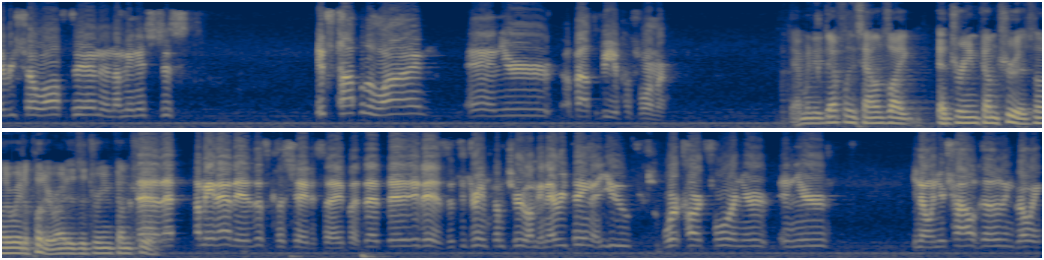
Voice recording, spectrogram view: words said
every so often. And I mean, it's just it's top of the line, and you're about to be a performer. I mean, it definitely sounds like a dream come true. It's another way to put it, right? It's a dream come true. Yeah, that, I mean, that is that's cliche to say, but that, that it is. It's a dream come true. I mean, everything that you work hard for in your in your you know in your childhood and growing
